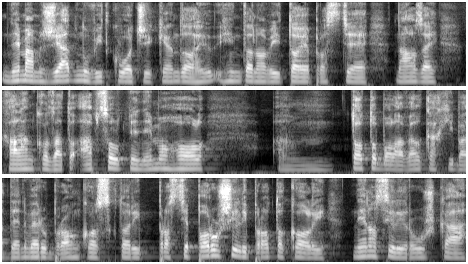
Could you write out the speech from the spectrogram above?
nemám žiadnu výtku voči Kendall Hintonovi, to je proste naozaj chalanko za to absolútne nemohol. Um, toto bola veľká chyba Denveru Broncos, ktorí proste porušili protokoly, nenosili rúška,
